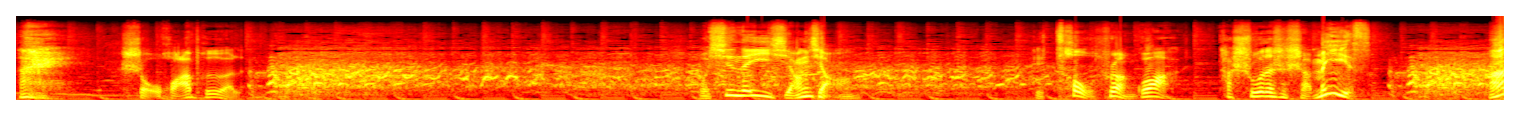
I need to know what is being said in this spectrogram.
哎，手划破了。我现在一想想。这凑算卦的，他说的是什么意思啊？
